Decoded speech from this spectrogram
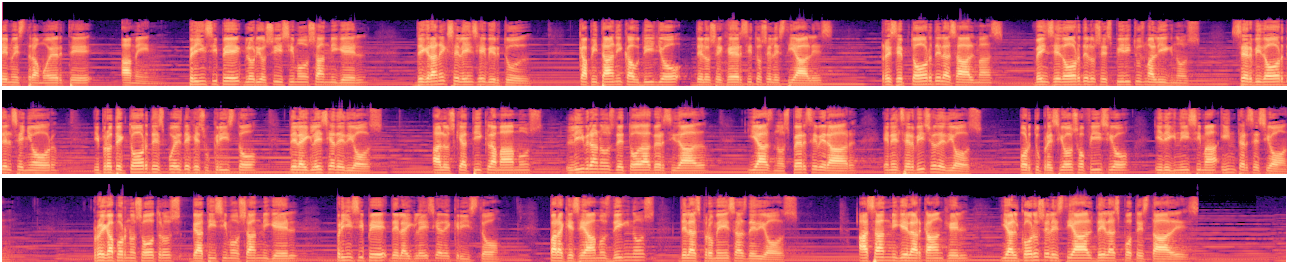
de nuestra muerte. Amén. Príncipe gloriosísimo San Miguel, de gran excelencia y virtud, capitán y caudillo de los ejércitos celestiales, receptor de las almas, vencedor de los espíritus malignos, servidor del Señor y protector después de Jesucristo de la Iglesia de Dios, a los que a ti clamamos, líbranos de toda adversidad y haznos perseverar en el servicio de Dios por tu precioso oficio y dignísima intercesión. Ruega por nosotros, Beatísimo San Miguel, príncipe de la Iglesia de Cristo, para que seamos dignos de las promesas de Dios. A San Miguel Arcángel y al coro celestial de las potestades.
